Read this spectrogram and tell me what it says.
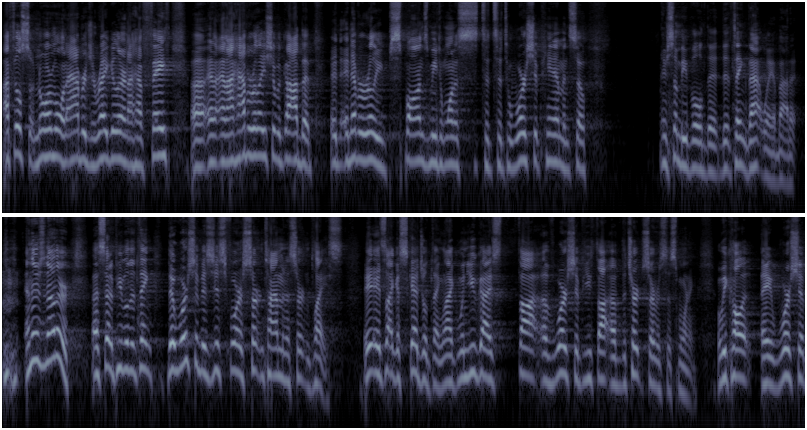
I feel so normal and average and regular, and I have faith, uh, and, and I have a relationship with God, but it, it never really spawns me to want to, to, to worship Him. And so there's some people that, that think that way about it. and there's another uh, set of people that think that worship is just for a certain time in a certain place. It, it's like a scheduled thing. Like when you guys thought of worship, you thought of the church service this morning. We call it a worship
